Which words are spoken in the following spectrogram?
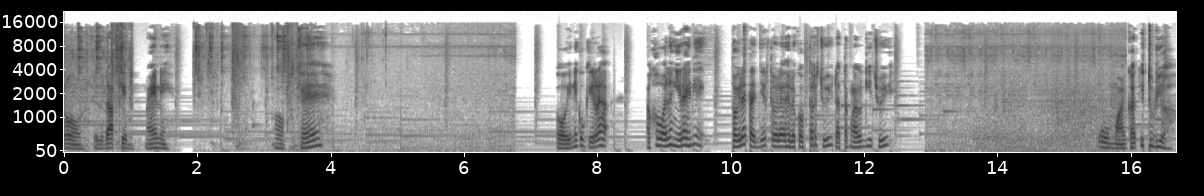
no, diledakin. Nah ini, oke. Okay. Oh ini ku kira Aku awalnya ngira ini toilet anjir, toilet helikopter cuy, datang lagi cuy. Oh my god, itu dia.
